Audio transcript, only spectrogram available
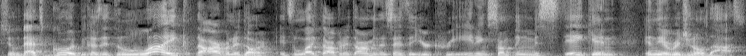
So that's good because it's like the Arban. It's like the Arban Adarm in the sense that you're creating something mistaken in the original das.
